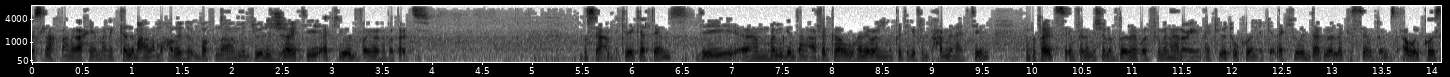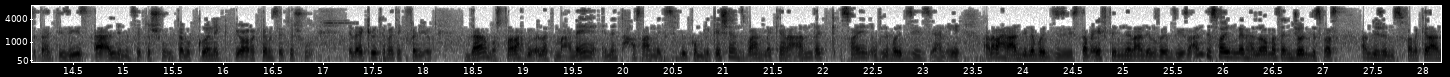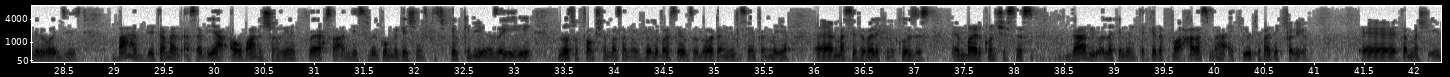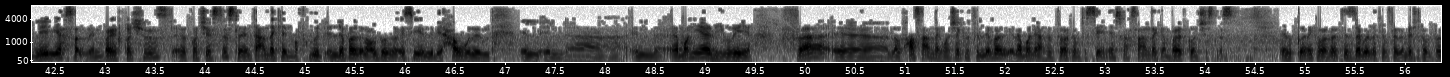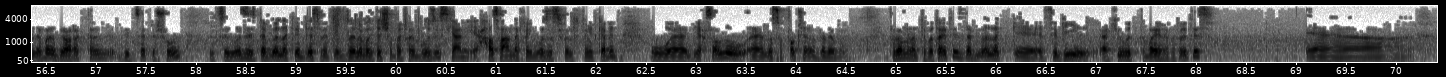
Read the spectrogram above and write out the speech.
بسم الله الرحمن الرحيم. هنتكلم على محاضره البطنة مديول الجي تي اكيوت فيروس هيباتيتس بص يا عم clinical terms دي آه، مهم جدا على فكرة وغالبا ممكن تيجي في الامتحان منها كتير. hepatitis inflammation of the liver في منها نوعين acute و chronic ال acute ده بيقول لك ال symptoms أو ال course بتاع ال disease أقل من 6 شهور. طب ال chronic أكتر من 6 شهور. ال acute hepatic failure ده مصطلح بيقول لك معناه إن أنت حصل عندك severe complications بعد ما كان عندك sign of liver disease يعني إيه؟ أنا واحد عندي liver disease طب عرفت منين عندي liver disease عندي sign منها اللي هو مثلا jaundice مثلا. عندي jaundice فأنا كده عندي liver disease بعد 8 أسابيع أو بعد شهرين ابتدى يحصل عندي severe complications مشاكل كبيرة زي إيه؟ loss of function مثلا of the liver cells اللي هو 80 90% massive hepatic necrosis impaired consciousness ده بيقول لك إن أنت كده في مرحلة اسمها acute hepatic failure آه طب ماشي. ليه بيحصل ال impaired consciousness لأن أنت عندك المفروض ال liver العضو الرئيسي اللي بيحول ال- ال- ال- آه، الامونيا ليوريا فلو حصل عندك مشاكل في ال liver الامونيا هتتراكم في ال CNS ويحصل عندك impaired consciousness ال chronic hepatitis ده بيقول لك inflammation of the liver بيقعد أكتر من 6 شهور ال cirrhosis ده بيقول لك replacement of the liver tissue by fibrosis يعني حصل عندك fibrosis في الكبد وبيحصل له loss of function of the liver fulminant hepatitis ده بيقول لك severe acute viral hepatitis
